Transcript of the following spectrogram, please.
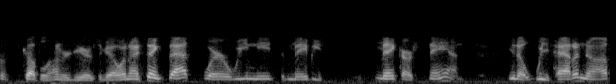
a couple hundred years ago. And I think that's where we need to maybe make our stand. You know, we've had enough.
